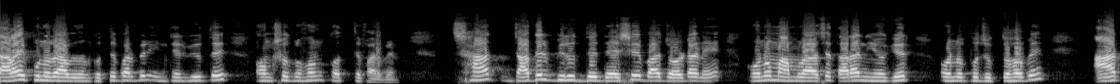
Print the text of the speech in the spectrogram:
তারাই পুনরায় আবেদন করতে পারবেন, ইন্টারভিউতে অংশগ্রহণ করতে পারবেন। সাত যাদের বিরুদ্ধে দেশে বা জর্ডানে কোনো মামলা আছে, তারা নিয়োগের অনুপযুক্ত হবে। আট,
